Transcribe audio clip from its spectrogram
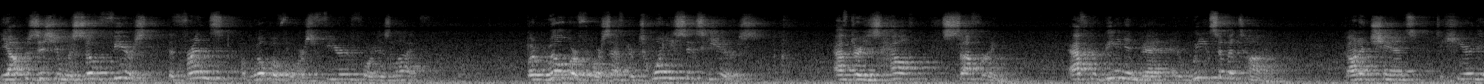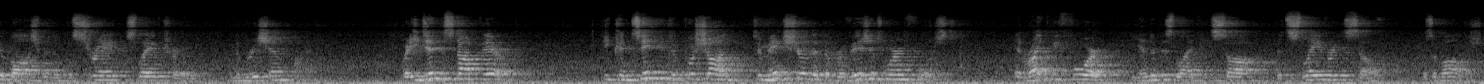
The opposition was so fierce that friends of Wilberforce feared for his life. But Wilberforce, after 26 years, after his health suffering, after being in bed at weeks of a time, got a chance to hear the abolishment of the slave trade in the British Empire. But he didn't stop there. He continued to push on to make sure that the provisions were enforced. And right before the end of his life, he saw that slavery itself was abolished.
